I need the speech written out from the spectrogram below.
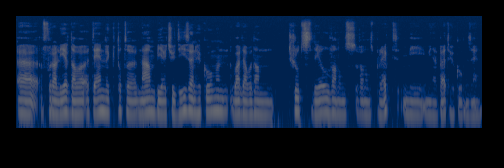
Uh, vooraleer dat we uiteindelijk tot de naam BHUD zijn gekomen, waar dat we dan het grootste deel van ons, van ons project mee, mee naar buiten gekomen zijn.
